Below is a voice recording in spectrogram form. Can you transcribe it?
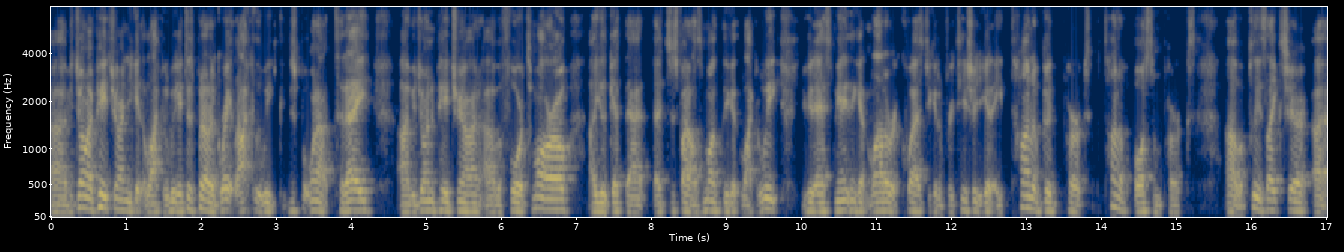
Uh, if you join my Patreon, you get the lock of the week. I just put out a great lock of the week. Just put one out today. Uh, if you join the Patreon uh, before tomorrow, uh, you'll get that. It's just five dollars a month. You get the lock of the week. You can ask me anything. Get a lot of requests. You get a free T-shirt. You get a ton of good perks. A ton of awesome perks. Uh, but please like, share. Uh,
